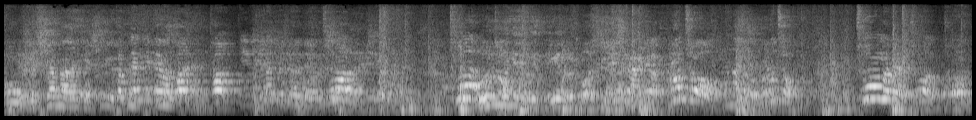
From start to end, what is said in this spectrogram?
오. 이렇게 시간만 하니까 시간이 턱 당기세요. 턱, 턱. 당기셔야 돼요. 투원. 투원. 오른손이 그렇죠. 되게 넓어. 그렇죠. 투원 맞아요. 투원. 투원.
